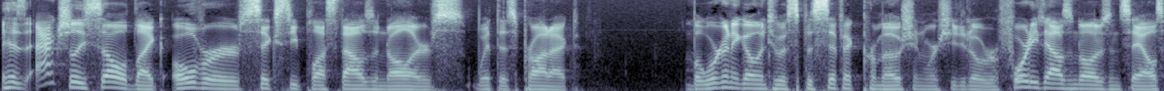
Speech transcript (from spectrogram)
has actually sold like over 60 plus thousand dollars with this product. But we're going to go into a specific promotion where she did over $40,000 in sales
